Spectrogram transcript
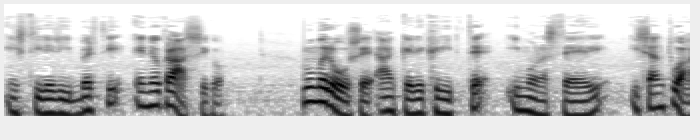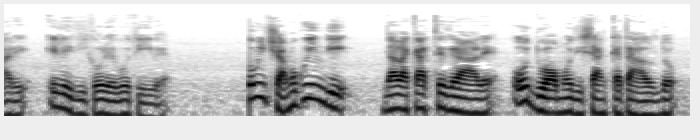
in stile liberty e neoclassico. Numerose anche le cripte, i monasteri, i santuari e le edicole votive. Cominciamo quindi dalla cattedrale o Duomo di San Cataldo.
